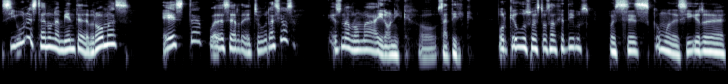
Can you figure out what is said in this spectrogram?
Si uno está en un ambiente de bromas, esta puede ser de hecho graciosa. Es una broma irónica o satírica. ¿Por qué uso estos adjetivos? pues es como decir, eh,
